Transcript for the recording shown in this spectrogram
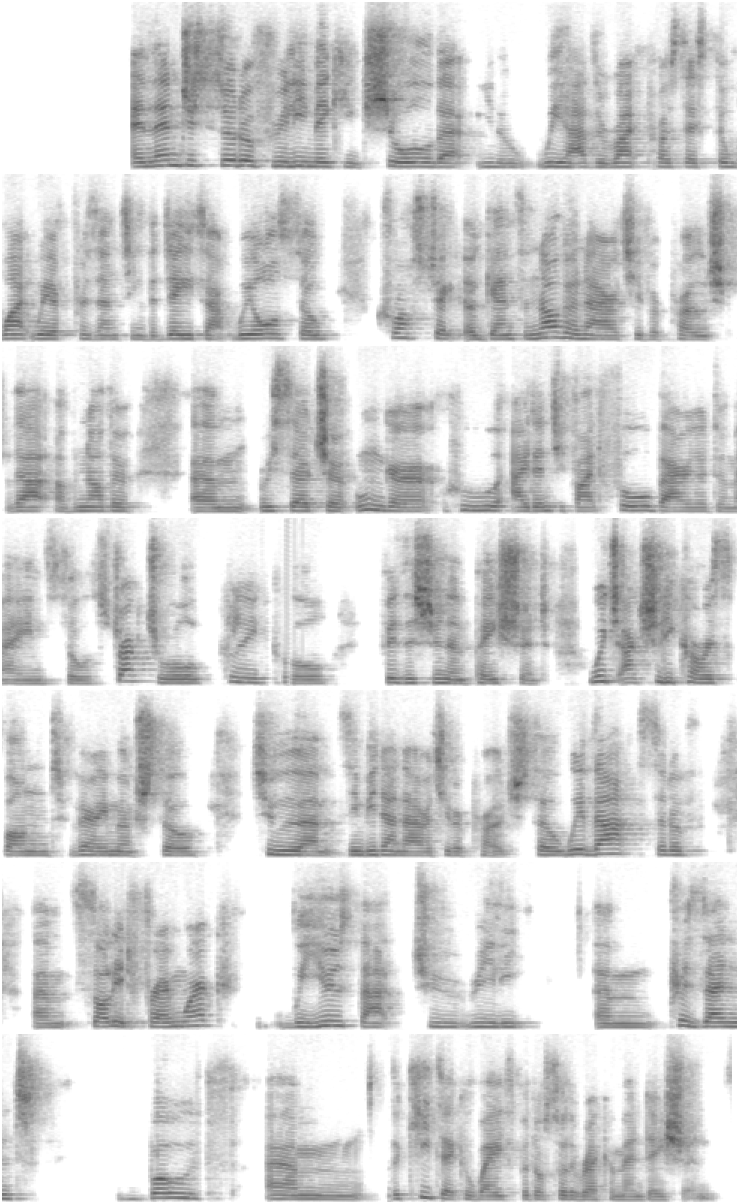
And then just sort of really making sure that you know we have the right process the right way of presenting the data. We also cross-checked against another narrative approach that of another um, researcher unger who identified four barrier domains so structural clinical physician and patient which actually correspond very much so to um, Zimbeida narrative approach so with that sort of um, solid framework we use that to really um, present both um, the key takeaways, but also the recommendations.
